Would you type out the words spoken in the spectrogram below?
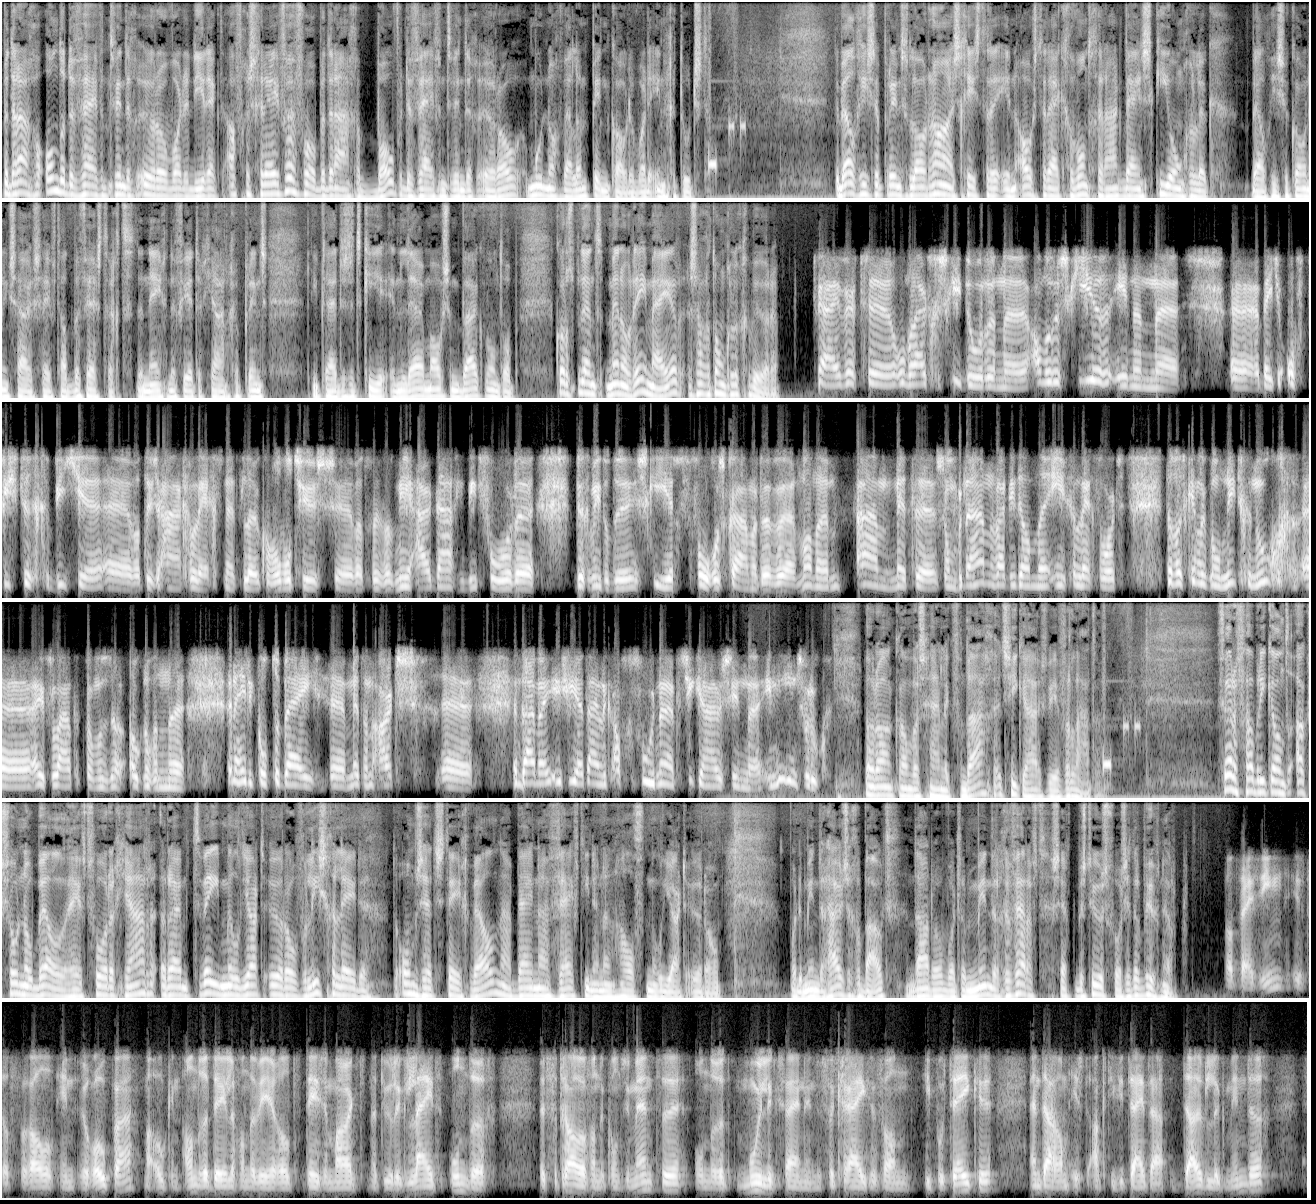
Bedragen onder de 25 euro worden direct afgeschreven. Voor bedragen boven de 25 euro moet nog wel een pincode worden ingetoetst. De Belgische prins Laurent is gisteren in Oostenrijk gewond geraakt bij een ski-ongeluk. Het Belgische Koningshuis heeft dat bevestigd. De 49-jarige prins liep tijdens het skiën in Lermoos een buikwond op. Correspondent Menno Reemeijer zag het ongeluk gebeuren. Ja, hij werd uh, onderuit geschiet door een uh, andere skier in een... Uh, een beetje off-piste gebiedje, wat is aangelegd met leuke hobbeltjes, wat, wat meer uitdaging biedt voor de gemiddelde skier. Vervolgens kwamen er mannen aan met zo'n banaan waar die dan ingelegd wordt. Dat was kennelijk nog niet genoeg. even later kwam er ook nog een, een helikopter bij met een arts. en daarmee is hij uiteindelijk afgevoerd naar het ziekenhuis in, in Innsbruck. Laurent kan waarschijnlijk vandaag het ziekenhuis weer verlaten. Verfabrikant Axo Nobel heeft vorig jaar ruim 2 miljard euro verlies geleden. De omzet steeg wel naar bijna 15,5 miljard euro. Er worden minder huizen gebouwd en daardoor wordt er minder geverfd, zegt bestuursvoorzitter Bugner. Wat wij zien is dat vooral in Europa, maar ook in andere delen van de wereld... deze markt natuurlijk leidt onder het vertrouwen van de consumenten... onder het moeilijk zijn in het verkrijgen van hypotheken. En daarom is de activiteit daar duidelijk minder...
